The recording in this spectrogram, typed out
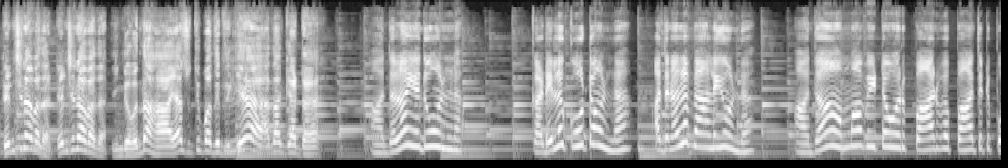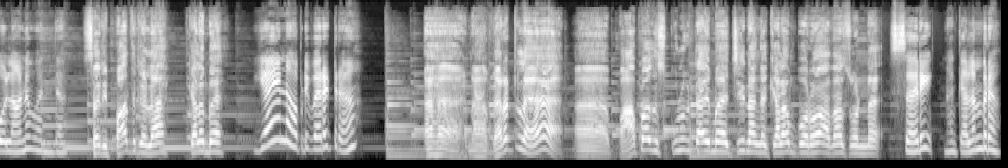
டென்ஷன் ஆகாத டென்ஷன் ஆகாத. இங்க வந்து ஹாயா சுத்தி பார்த்துட்டு இருக்கியே? அதான் கேட்டேன். அதெல்லாம் எதுவும் இல்ல. கடையில கூட்டம் இல்ல. அதனால வேலையும் இல்ல. அதான் அம்மா வீட்டை ஒரு பார்வை பார்த்துட்டு போலான்னு வந்தேன். சரி பாத்துட்டல கிளம்பு. ஏன் நான் அப்படி விரட்டுறேன் நான் விரட்டல. ஆ, பாப்பாவுக்கு ஸ்கூலுக்கு டைம் ஆச்சு. நாங்க கிளம்ப போறோம் அதான் சொன்னேன். சரி நான் கிளம்புறேன்.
